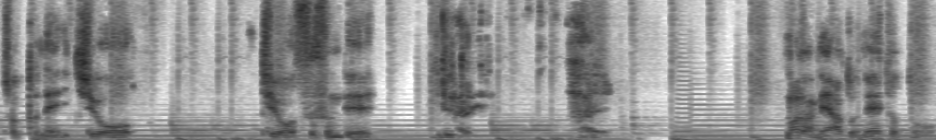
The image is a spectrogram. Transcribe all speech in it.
ちょっとね一応道を進んでいるという、はい。まだねあとねちょっと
